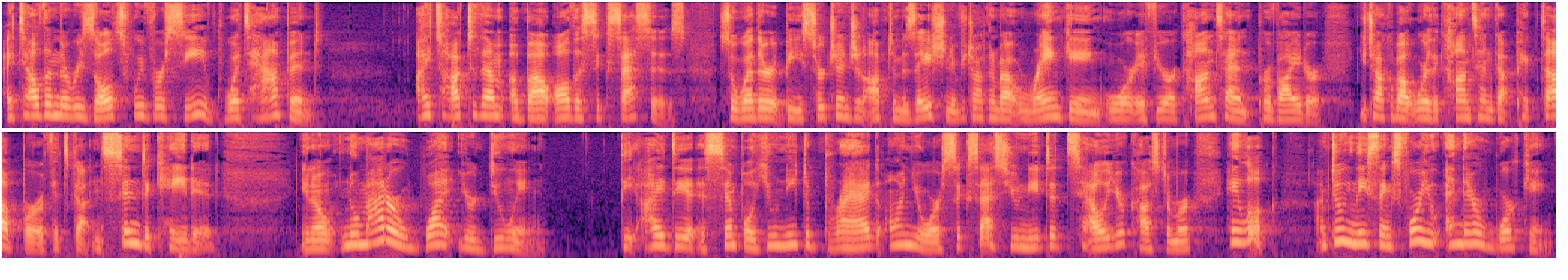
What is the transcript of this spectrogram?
I tell them the results we've received, what's happened. I talk to them about all the successes. So, whether it be search engine optimization, if you're talking about ranking, or if you're a content provider, you talk about where the content got picked up or if it's gotten syndicated. You know, no matter what you're doing, the idea is simple. You need to brag on your success. You need to tell your customer, hey, look, I'm doing these things for you and they're working.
